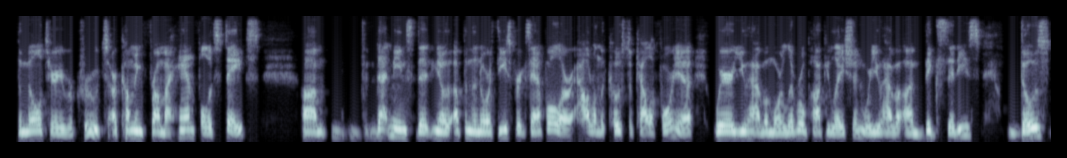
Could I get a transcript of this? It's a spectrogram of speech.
the military recruits are coming from a handful of states um, that means that you know up in the northeast for example or out on the coast of california where you have a more liberal population where you have um, big cities those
